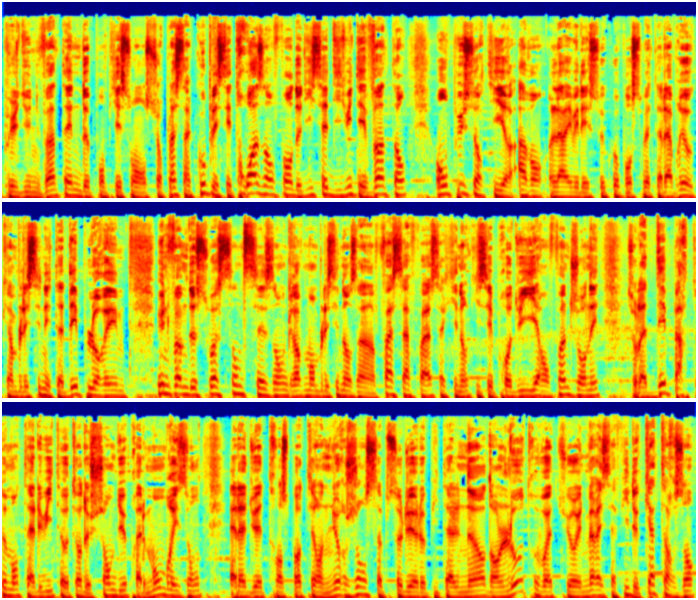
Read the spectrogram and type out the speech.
plus d'une vingtaine de pompiers sont sur place. Un couple et ses trois enfants de 17, 18 et 20 ans ont pu sortir avant l'arrivée des secours pour se mettre à l'abri. Aucun blessé n'est à déplorer. Une femme de 60 16 ans, gravement blessé dans un face-à-face accident qui s'est produit hier en fin de journée sur la départementale 8 à hauteur de Champ-Dieu près de Montbrison. Elle a dû être transportée en urgence absolue à l'hôpital Nord. Dans l'autre voiture, une mère et sa fille de 14 ans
